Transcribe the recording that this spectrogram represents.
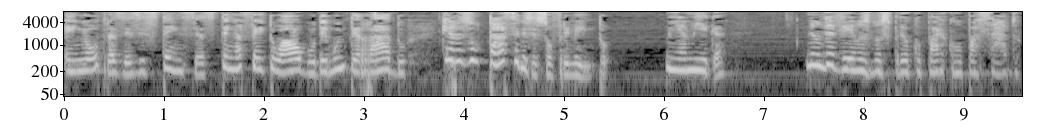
em outras existências, tenha feito algo de muito errado que resultasse nesse sofrimento. Minha amiga, não devemos nos preocupar com o passado.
